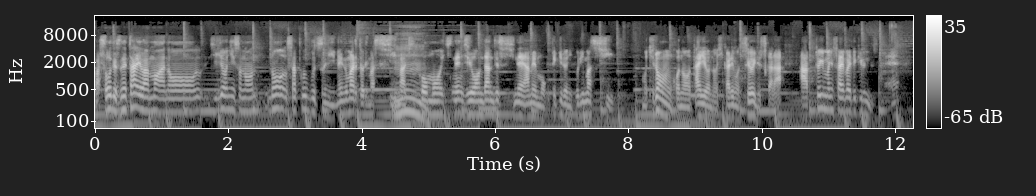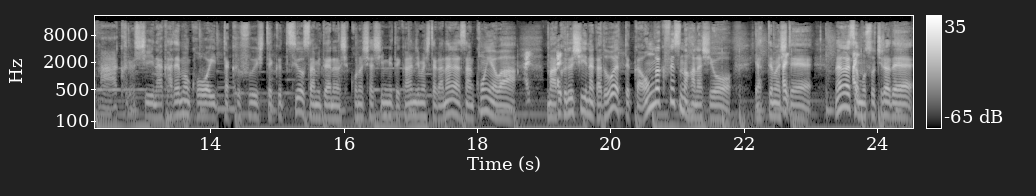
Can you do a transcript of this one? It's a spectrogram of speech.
まあ、そうですね、タイはもうあの非常にその農作物に恵まれておりますし、まあ、うん。気候も一年中温暖ですしね、雨も適度に降りますし、もちろんこの太陽の光も強いですから、あっという間に栽培できるんですね。まあ苦しい中でもこういった工夫していく強さみたいなこの写真見て感じましたが長谷さん今夜は、はい。まあはい。苦しい中どうやっていくか音楽フェスの話をやってまして、長谷さんもそちらで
